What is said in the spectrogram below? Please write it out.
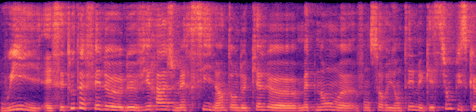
Oui, et c'est tout à fait le, virage, merci, hein, dans lequel euh, maintenant euh, vont s'orienter mes questions, puisque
